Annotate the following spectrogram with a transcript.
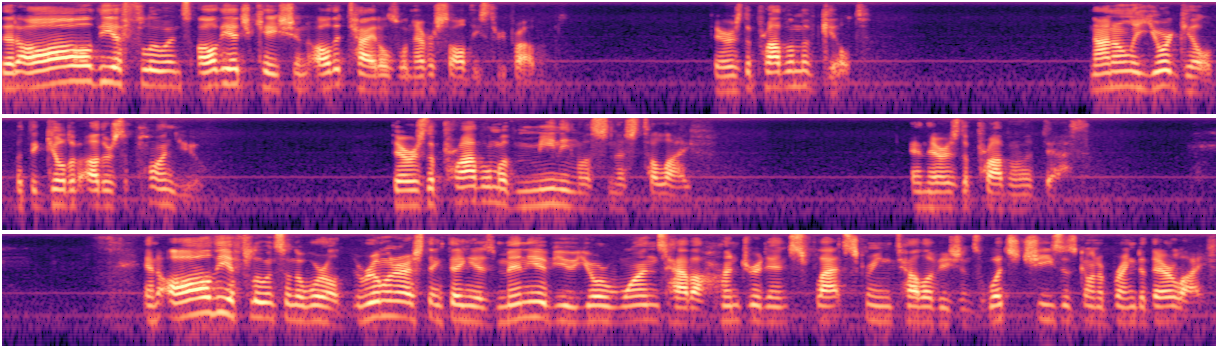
That all the affluence, all the education, all the titles will never solve these three problems. There is the problem of guilt. Not only your guilt, but the guilt of others upon you. There is the problem of meaninglessness to life. And there is the problem of death and all the affluence in the world. The real interesting thing is, many of you, your ones have 100 inch flat screen televisions. What's Jesus going to bring to their life?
